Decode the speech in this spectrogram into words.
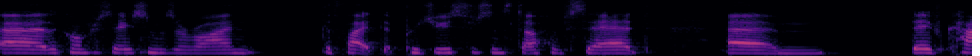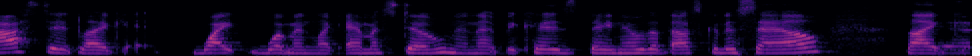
uh the conversation was around the fact that producers and stuff have said um they've casted like white women like Emma Stone in it because they know that that's going to sell. Like Yeah.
